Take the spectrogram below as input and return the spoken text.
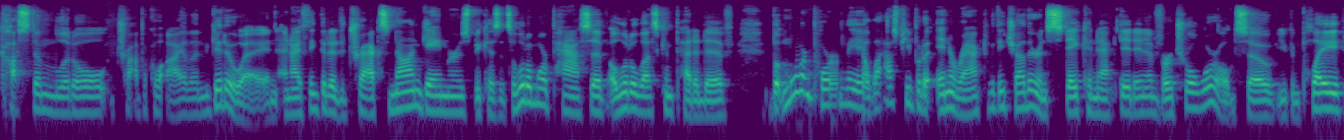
custom little tropical island getaway. And, and I think that it attracts non gamers because it's a little more passive, a little less competitive, but more importantly, it allows people to interact with each other and stay connected in a virtual world. So you can play,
